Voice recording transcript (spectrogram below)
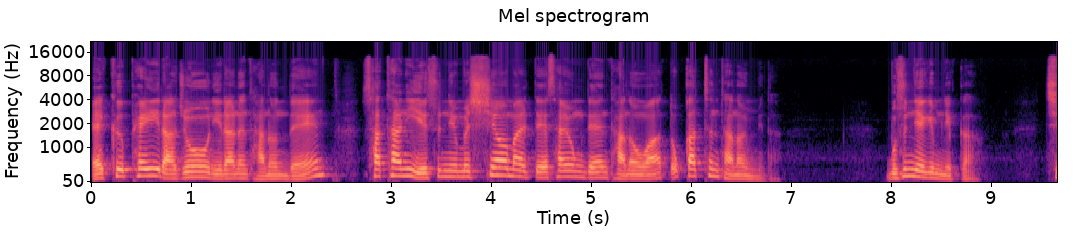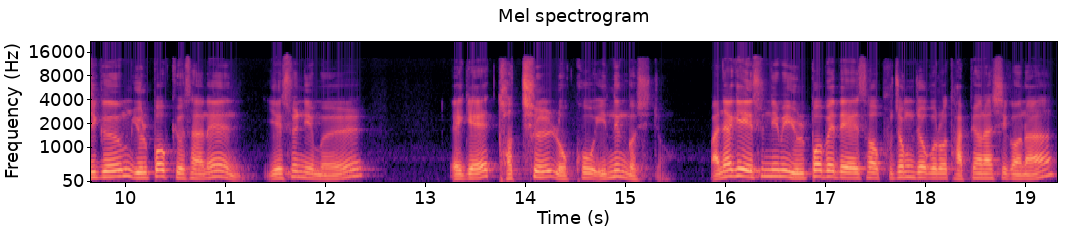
ἐκπειράζων이라는 단어인데 사탄이 예수님을 시험할 때 사용된 단어와 똑같은 단어입니다. 무슨 얘기입니까? 지금 율법 교사는 예수님을 에게 덫을 놓고 있는 것이죠. 만약에 예수님이 율법에 대해서 부정적으로 답변하시거나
